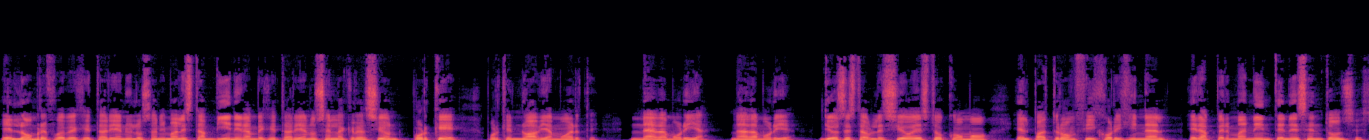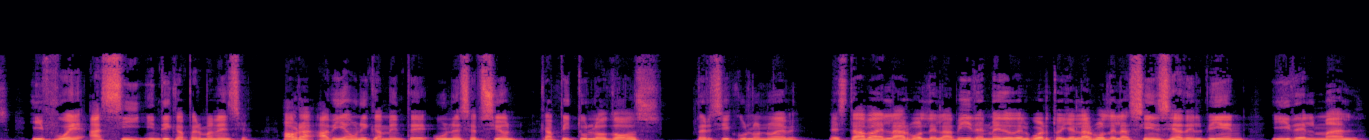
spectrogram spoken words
El hombre fue vegetariano y los animales también eran vegetarianos en la creación. ¿Por qué? Porque no había muerte. Nada moría, nada moría. Dios estableció esto como el patrón fijo original. Era permanente en ese entonces. Y fue así, indica permanencia. Ahora, había únicamente una excepción. Capítulo 2, versículo 9. Estaba el árbol de la vida en medio del huerto y el árbol de la ciencia del bien y del mal.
